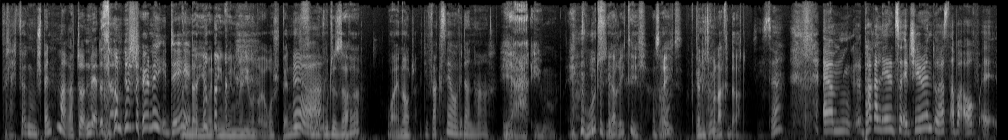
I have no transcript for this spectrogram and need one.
Vielleicht für irgendeinen Spendenmarathon wäre das doch eine schöne Idee. Wenn da jemand irgendwie eine Million Euro spendet für eine gute Sache, why not? Die wachsen ja auch wieder nach. Ja, eben. Ey, gut, ja, richtig. Hast recht. Hab gar nicht drüber nachgedacht. Siehst du? Ähm, Parallelen zu Ed Sheeran, du hast aber auch äh,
